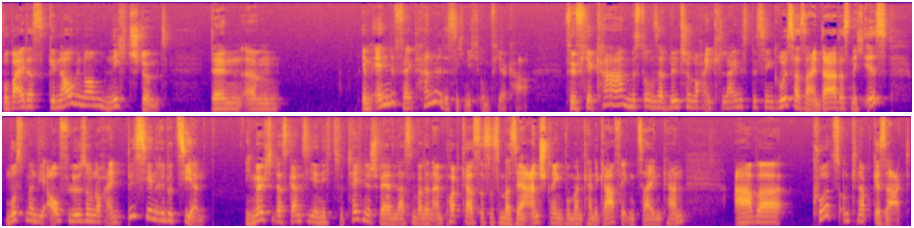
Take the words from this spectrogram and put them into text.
Wobei das genau genommen nicht stimmt. Denn ähm, im Endeffekt handelt es sich nicht um 4K. Für 4K müsste unser Bildschirm noch ein kleines bisschen größer sein. Da das nicht ist, muss man die Auflösung noch ein bisschen reduzieren. Ich möchte das Ganze hier nicht zu technisch werden lassen, weil in einem Podcast ist es immer sehr anstrengend, wo man keine Grafiken zeigen kann. Aber kurz und knapp gesagt,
